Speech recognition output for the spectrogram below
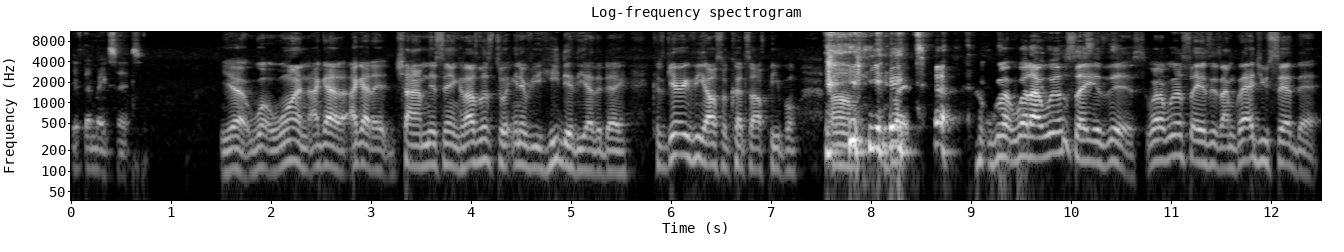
if that makes sense. Yeah, well, one, I gotta, I got to chime this in because I was listening to an interview he did the other day. Because Gary Vee also cuts off people. Um, but, what, what I will say is this. What I will say is this. I'm glad you said that.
